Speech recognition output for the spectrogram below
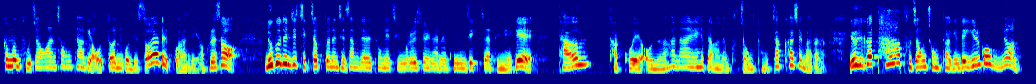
그러면 부정한 청탁이 어떤 건지 써야 될 거 아니에요. 그래서 누구든지 직접 또는 제3자를 통해 직무를 수행하는 공직자 등에게 다음 각호의 어느 하나에 해당하는 부정청탁하지 말아라. 여기가 다 부정청탁인데 읽어보면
